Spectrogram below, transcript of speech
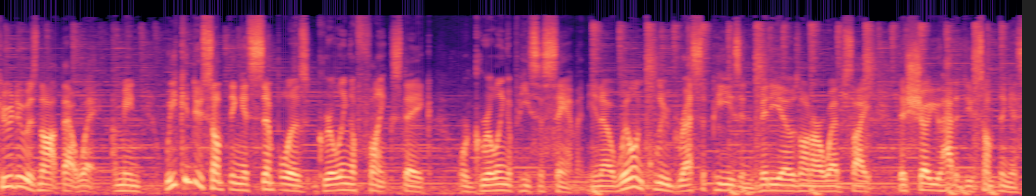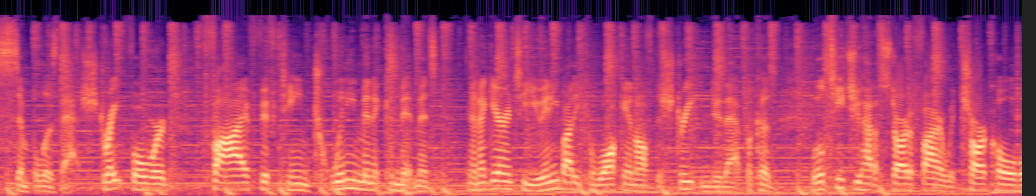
Kudu is not that way. I mean, we can do something as simple as grilling a flank steak or grilling a piece of salmon. You know, we'll include recipes and videos on our website that show you how to do something as simple as that. Straightforward, 5, 15, 20 minute commitments. And I guarantee you, anybody can walk in off the street and do that because we'll teach you how to start a fire with charcoal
